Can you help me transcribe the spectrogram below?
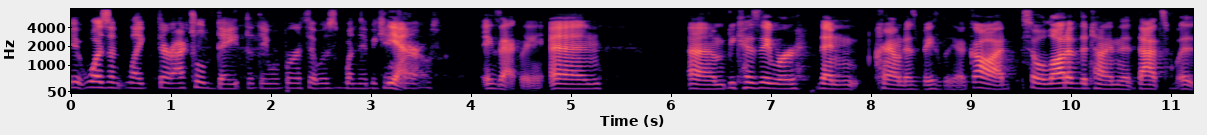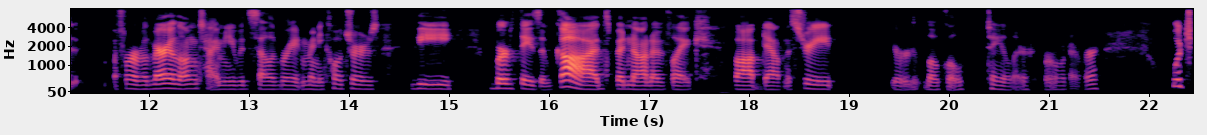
It wasn't like their actual date that they were birthed. It was when they became Yeah. pharaohs. Exactly. And um, because they were then crowned as basically a god, so a lot of the time that that's what for a very long time you would celebrate in many cultures the birthdays of gods, but not of like Bob down the street, your local tailor or whatever. Which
